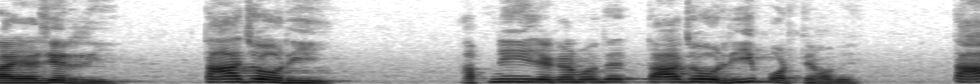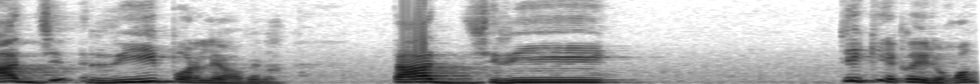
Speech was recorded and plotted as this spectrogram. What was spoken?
রায়াজের রি। তাজ রি। আপনি জায়গার মধ্যে তাজ রি পড়তে হবে। তাজ রি পড়লে হবে না। তাজ রি। ঠিক একই রকম।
